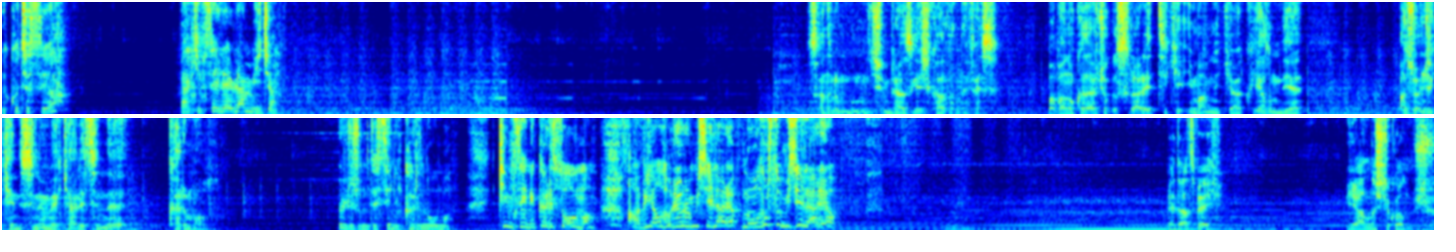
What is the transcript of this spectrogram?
Ne kocası ya? Ben kimseyle evlenmeyeceğim. Sanırım bunun için biraz geç kaldın Nefes. Baban o kadar çok ısrar etti ki imam nikahı kıyalım diye... ...az önce kendisinin vekaletinde karım oldun. Ölürüm de senin karın olmam. Kimsenin karısı olmam. Abi yalvarıyorum bir şeyler yap. Ne olursun bir şeyler yap. Vedat Bey, bir yanlışlık olmuş.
